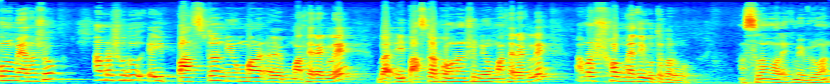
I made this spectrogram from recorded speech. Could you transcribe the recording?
কোনো ম্যাথ আসুক, আমরা শুধু এই পাঁচটা নিয়ম মাথায় রাখলে বা এই পাঁচটা ভগ্নাংশ নিয়ম মাথায় রাখলে আমরা সব ম্যাথই করতে পারব। আসসালামু আলাইকুম এভরিওয়ান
